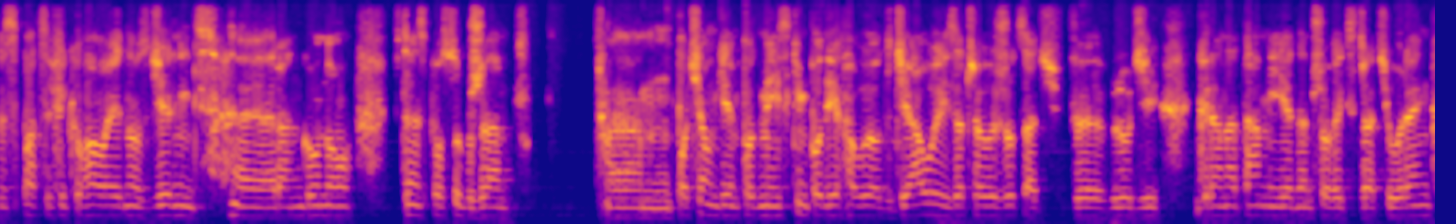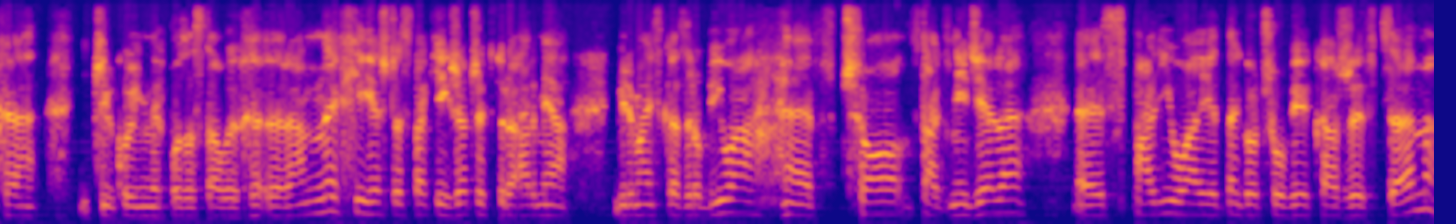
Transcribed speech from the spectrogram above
e, spacyfikowała jedną z dzielnic e, Rangunu w ten sposób, że pociągiem podmiejskim podjechały oddziały i zaczęły rzucać w, w, ludzi granatami. Jeden człowiek stracił rękę i kilku innych pozostałych rannych. I jeszcze z takich rzeczy, które armia birmańska zrobiła, e, w, czo, tak, w niedzielę e, spaliła jednego człowieka żywcem,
